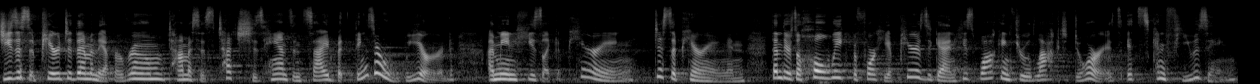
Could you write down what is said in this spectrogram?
Jesus appeared to them in the upper room. Thomas has touched his hands inside, but things are weird. I mean, he's like appearing, disappearing, and then there's a whole week before he appears again. He's walking through locked doors. It's confusing.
